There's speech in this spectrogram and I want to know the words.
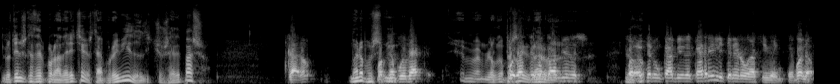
lo tienes que hacer por la derecha, que está prohibido, dicho sea de paso. Claro. Bueno, pues lo que pasa es que hacer un cambio de carril y tener un accidente. Bueno,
